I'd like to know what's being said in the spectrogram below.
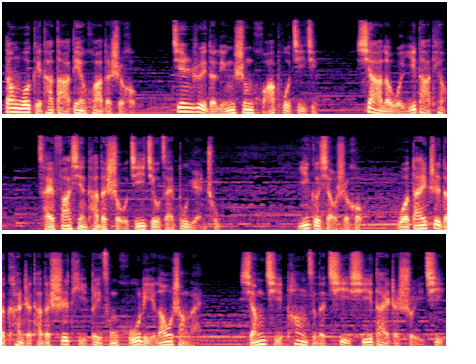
当我给他打电话的时候，尖锐的铃声划破寂静，吓了我一大跳，才发现他的手机就在不远处。一个小时后，我呆滞地看着他的尸体被从湖里捞上来，想起胖子的气息带着水汽，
